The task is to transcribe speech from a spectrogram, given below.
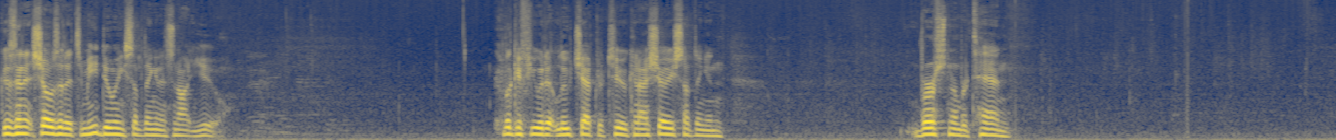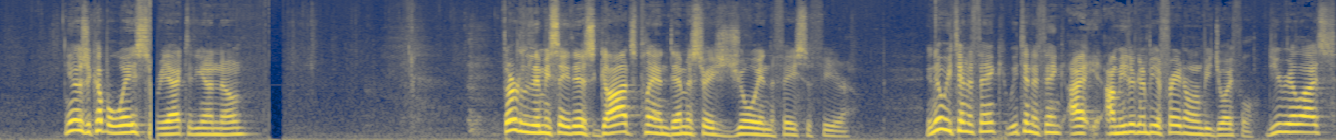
Because then it shows that it's me doing something and it's not you. Look, if you would, at Luke chapter 2. Can I show you something in verse number 10? You know, there's a couple ways to react to the unknown. Thirdly, let me say this God's plan demonstrates joy in the face of fear. You know we tend to think? We tend to think, I, I'm either going to be afraid or I'm going to be joyful. Do you realize?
